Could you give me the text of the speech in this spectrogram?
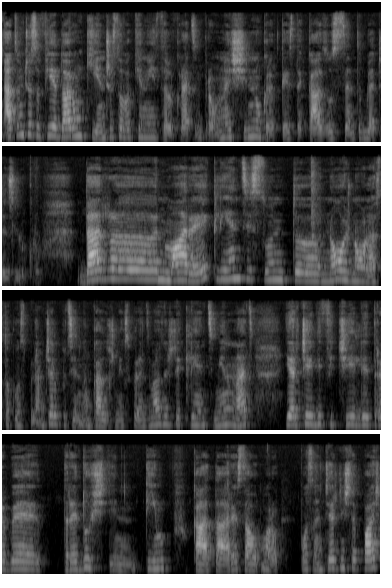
atunci o să fie doar un chin și o să vă chinuiți să lucrați împreună și nu cred că este cazul să se întâmple acest lucru. Dar, uh, în mare, clienții sunt 99%, uh, cum spuneam, cel puțin în cazul și în experiența mea, sunt niște clienți minunați, iar cei dificili trebuie reduși din timp ca atare sau, mă rog, poți să încerci niște pași,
